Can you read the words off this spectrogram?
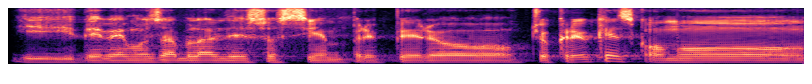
y debemos hablar de eso siempre, pero yo creo que es como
